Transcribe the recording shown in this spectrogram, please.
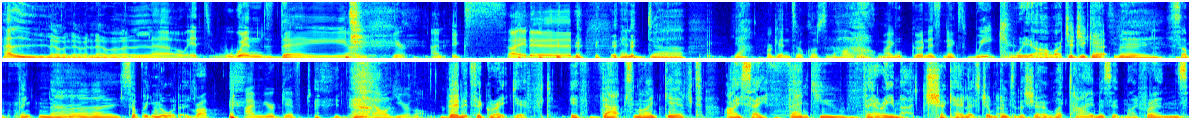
Hello, hello, hello, hello. It's Wednesday. I'm here. I'm excited. and uh, yeah, we're getting so close to the holidays. My goodness, next week. We are. What did you get me? Something nice, something naughty. Rob, I'm your gift all year long. Then it's a great gift. If that's my gift, I say thank you very much. Okay, let's jump into the show. What time is it, my friends?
